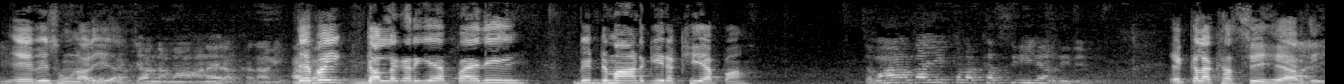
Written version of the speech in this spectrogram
ਇਹ ਵੀ ਸੂਣ ਵਾਲੀ ਆ। ਕੱਚਾ ਨਵਾਂ ਆਣਾ ਰੱਖ ਲਾਂਗੇ। ਤੇ ਬਈ ਗੱਲ ਕਰੀਏ ਆਪਾਂ ਇਹਦੀ ਵੀ ਡਿਮਾਂਡ ਕੀ ਰੱਖੀ ਆਪਾਂ? ਸਮਾਨ ਤਾਂ ਜੀ 1 ਲੱਖ 80 ਹਜ਼ਾਰ ਦੀ ਦੇ 1 ਲੱਖ 80 ਹਜ਼ਾਰ ਦੀ।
